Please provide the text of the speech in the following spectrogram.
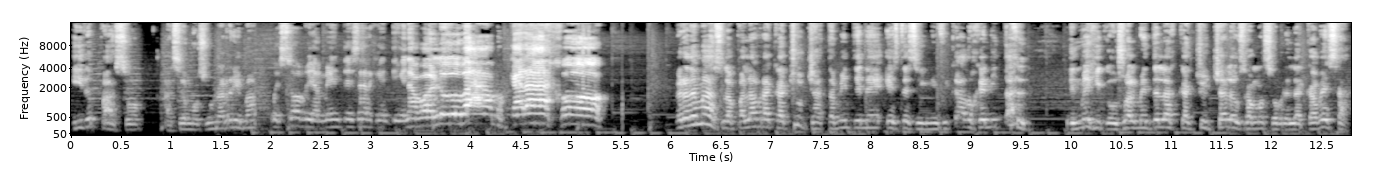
y de paso hacemos una rima. Pues obviamente es Argentina, boludo, vamos, carajo. Pero además la palabra cachucha también tiene este significado genital. En México usualmente la cachucha la usamos sobre la cabeza.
